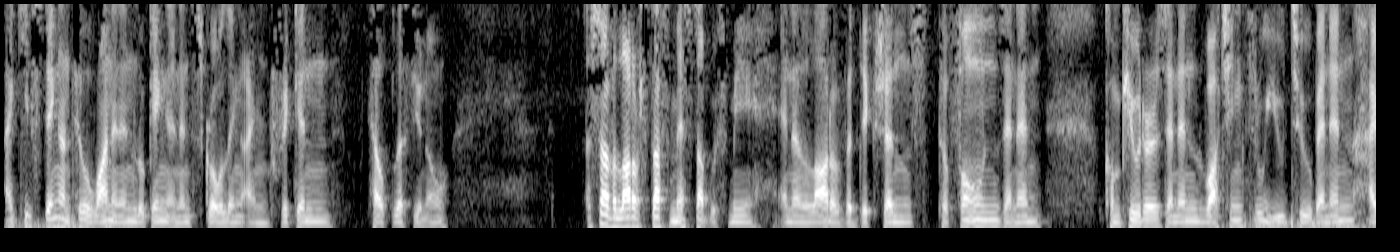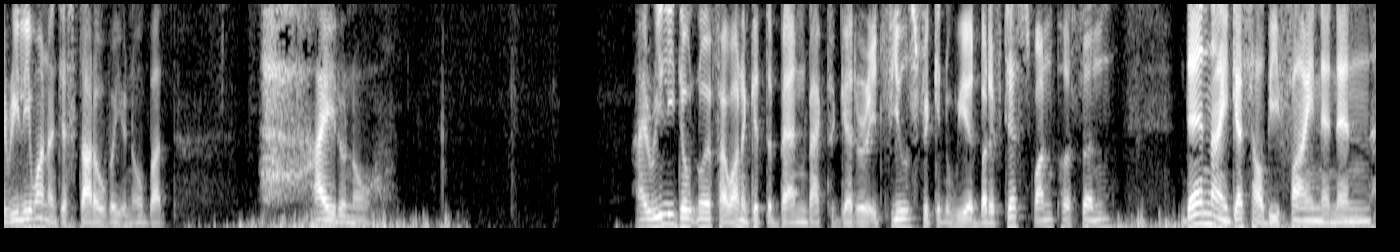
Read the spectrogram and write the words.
I keep staying until 1 and then looking and then scrolling. I'm freaking helpless you know so I have a lot of stuff messed up with me and a lot of addictions to phones and then computers and then watching through YouTube and then I really want to just start over you know but I don't know I really don't know if I want to get the band back together. It feels freaking weird, but if just one person, then I guess I'll be fine, and then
